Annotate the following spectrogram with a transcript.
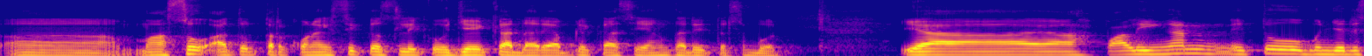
uh, masuk atau terkoneksi ke Slick OJK dari aplikasi yang tadi tersebut. Ya, palingan itu menjadi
